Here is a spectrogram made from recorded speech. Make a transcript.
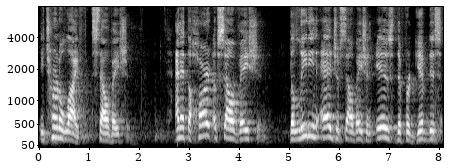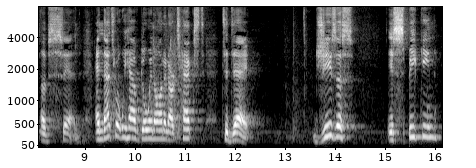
eternal life, salvation. And at the heart of salvation, the leading edge of salvation is the forgiveness of sin. And that's what we have going on in our text today. Jesus is speaking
